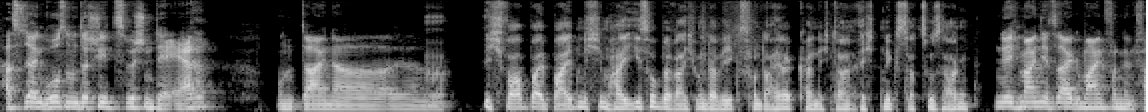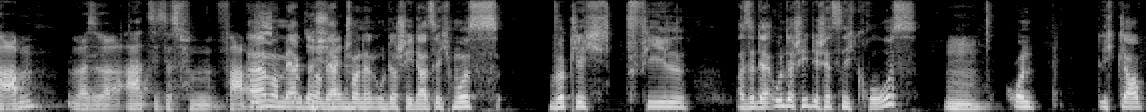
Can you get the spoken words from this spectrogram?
Hast du da einen großen Unterschied zwischen der R und deiner? Ähm ich war bei beiden nicht im High-ISO-Bereich unterwegs, von daher kann ich da echt nichts dazu sagen. Nee, ich meine jetzt allgemein von den Farben. Also hat sich das von Farben. Ja, man, merkt, man merkt schon einen Unterschied. Also ich muss wirklich viel. Also der Unterschied ist jetzt nicht groß. Mhm. Und ich glaube,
